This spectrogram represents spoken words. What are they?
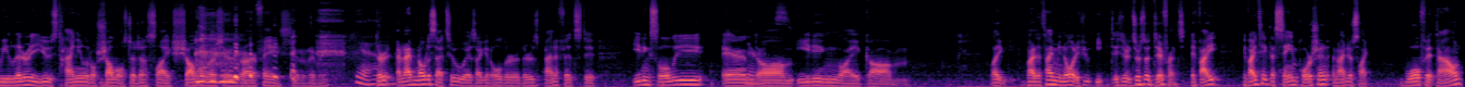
we literally use tiny little shovels to just like shovel the shit into our face. You know what I mean? Yeah. There, and I've noticed that too as I get older. There's benefits to eating slowly and um, eating like um, like by the time you know it, if you eat, there's there's a difference. If I if I take the same portion and I just like wolf it down,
